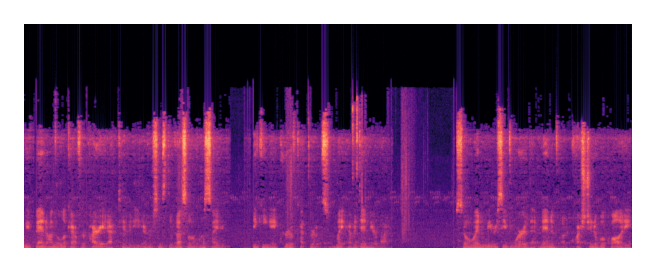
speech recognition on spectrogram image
we've been on the lookout for pirate activity ever since the vessel was sighted, thinking a crew of cutthroats might have a den nearby. So when we received word that men of a questionable quality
